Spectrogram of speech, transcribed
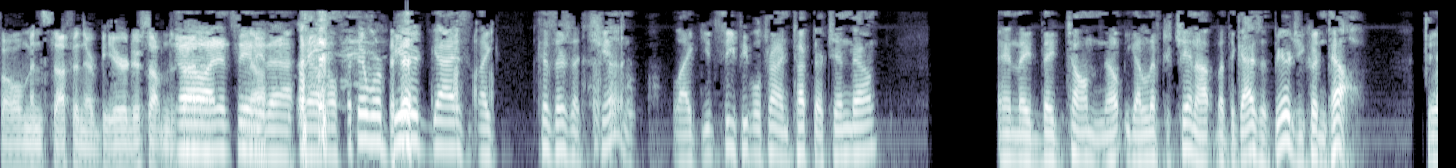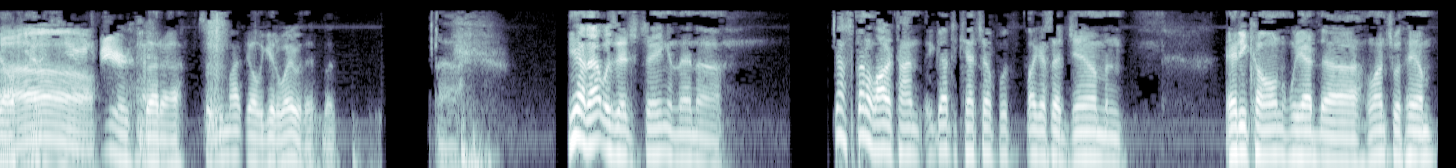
foam and stuff in their beard or something to try No, to, I didn't see any of that. No, but there were bearded guys like because there's a chin. Like you'd see people try and tuck their chin down, and they they tell them, nope, you got to lift your chin up. But the guys with beards, you couldn't tell. You know, Oh. beard, but uh, so you might be able to get away with it. But uh, yeah, that was interesting. And then uh, yeah, I spent a lot of time. Got to catch up with, like I said, Jim and Eddie Coan. We had uh, lunch with him.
